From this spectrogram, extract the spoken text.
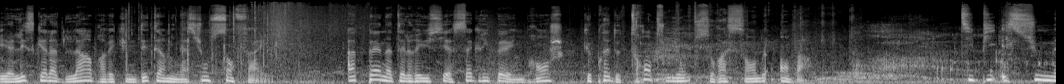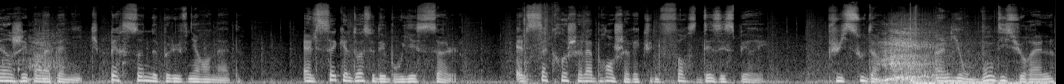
et elle escalade l'arbre avec une détermination sans faille. À peine a-t-elle réussi à s'agripper à une branche que près de 30 lions se rassemblent en bas. Tipeee est submergée par la panique. Personne ne peut lui venir en aide. Elle sait qu'elle doit se débrouiller seule. Elle s'accroche à la branche avec une force désespérée. Puis soudain, un lion bondit sur elle,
